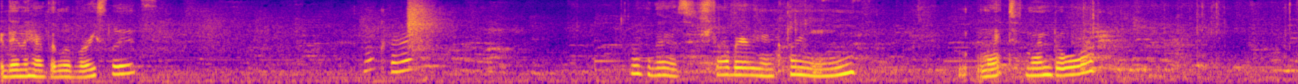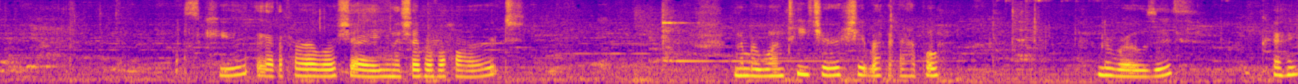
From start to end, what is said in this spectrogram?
and then they have the little bracelets. Okay. Look at this, strawberry and cream, lint Lindor. Cute. They got the Ferrero Rocher in the shape of a heart. Number one teacher, shaped like an apple. The roses. Okay.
